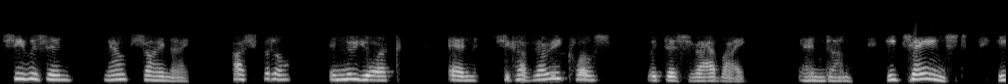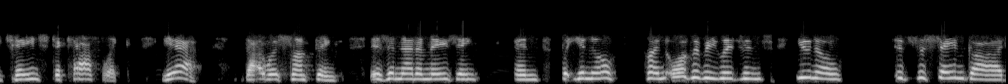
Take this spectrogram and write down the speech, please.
she was in Mount Sinai Hospital in New York and she got very close with this rabbi and um, he changed he changed to Catholic. Yeah, that was something. Isn't that amazing? And but you know on all the religions, you know, it's the same God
